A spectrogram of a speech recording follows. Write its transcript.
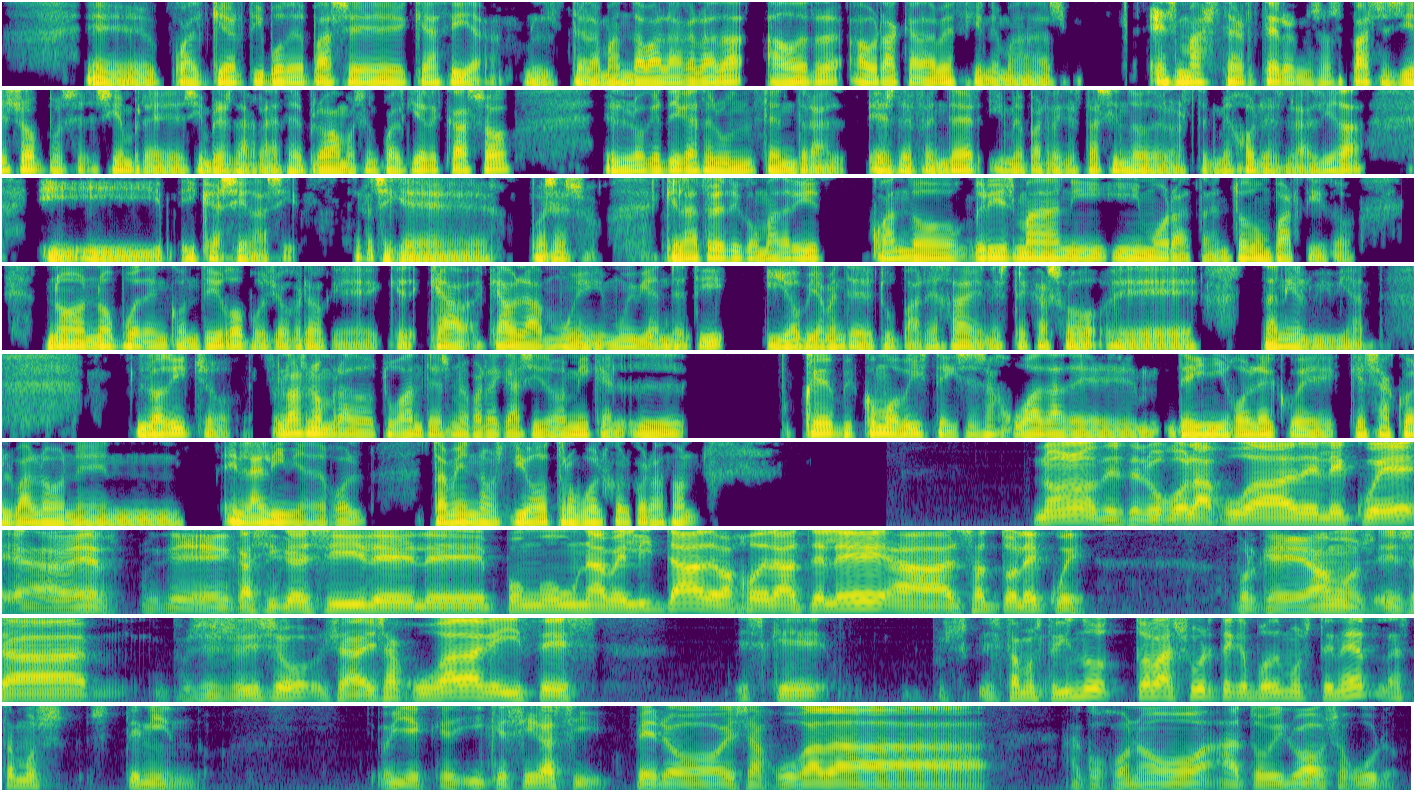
cualquier tipo de pase que hacía te la mandaba a la grada, ahora, ahora cada vez tiene más, es más certero en esos pases y eso pues siempre, siempre es de agradecer. Pero vamos, en cualquier caso, lo que tiene que hacer un central es defender y me parece que está siendo de los mejores de la liga y, que siga así. Así que, pues eso, que el Atlético Madrid, cuando Grisman y, Morata en todo un partido no, no pueden contigo, pues yo creo que, que, habla muy, muy bien de ti y obviamente de tu pareja, en este caso eh, Daniel Vivian. Lo dicho, lo has nombrado tú antes, me parece que ha sido Miquel. ¿Cómo visteis esa jugada de, de Íñigo Leque que sacó el balón en, en, la línea de gol? También nos dio otro vuelco el corazón. No, no, desde luego la jugada de Leque, a ver, casi que sí le, le, pongo una velita debajo de la tele al santo Leque. Porque, vamos, esa. Pues eso, eso. O sea, esa jugada que dices. Es que pues, estamos teniendo toda la suerte que podemos tener, la estamos teniendo. Oye, que, y que siga así, pero esa jugada acojonó a tu Bilbao seguro.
